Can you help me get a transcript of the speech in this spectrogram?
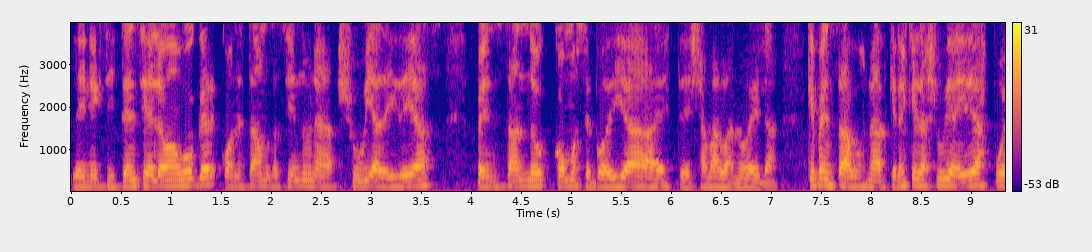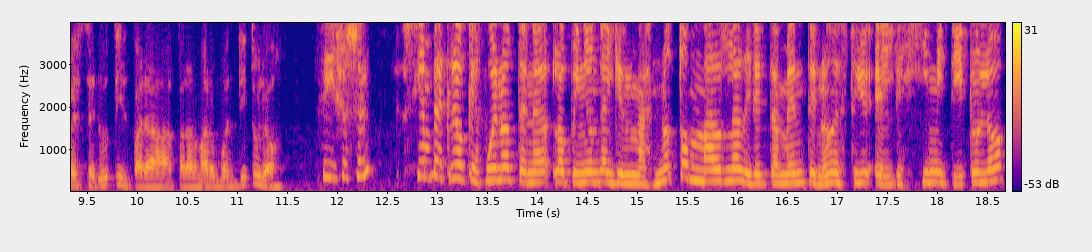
La inexistencia de Logan Walker cuando estábamos haciendo una lluvia de ideas pensando cómo se podía este, llamar la novela. ¿Qué pensamos, Nat? ¿Crees que la lluvia de ideas puede ser útil para, para armar un buen título? Sí, yo siempre creo que es bueno tener la opinión de alguien más, no tomarla directamente, no decir elegí mi título,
